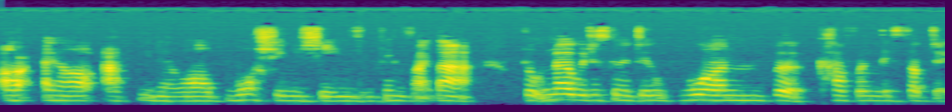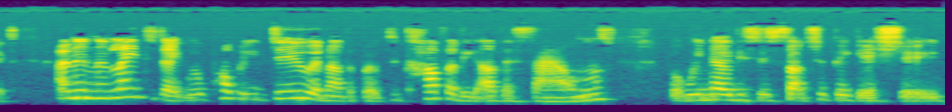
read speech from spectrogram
our, our, you know, our washing machines and things like that. Thought, no, we're just going to do one book covering this subject. And in a later date, we'll probably do another book to cover the other sounds. But we know this is such a big issue,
